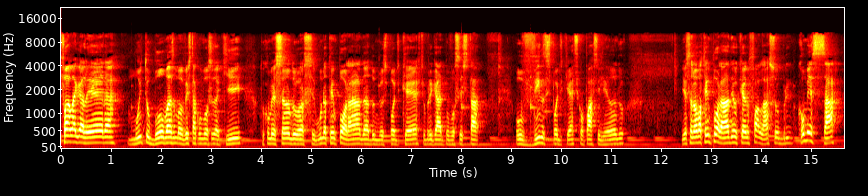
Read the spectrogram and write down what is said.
Fala galera, muito bom mais uma vez estar com vocês aqui. Estou começando a segunda temporada do meus podcasts. Obrigado por você estar ouvindo esse podcast, compartilhando. E essa nova temporada eu quero falar sobre começar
